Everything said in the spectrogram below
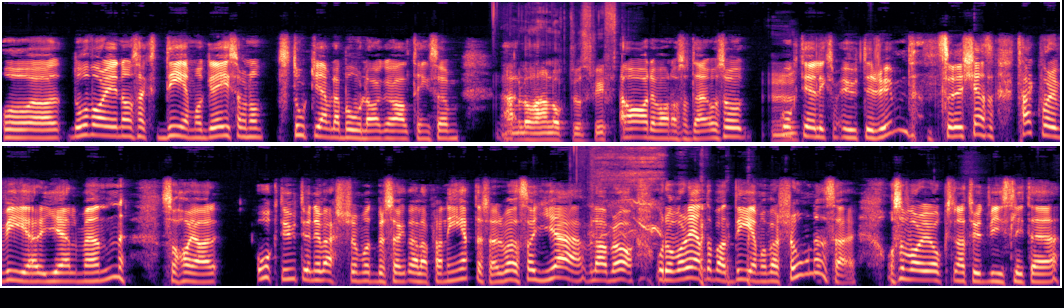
Och då var det någon slags demogrej som något stort jävla bolag och allting som, Ja, men då har han Loctros Rift. ja det var något sånt där. Och så Mm. åkte jag liksom ut i rymden. Så det känns, tack vare VR-hjälmen så har jag åkt ut i universum och besökt alla planeter. Så här. Det var så jävla bra. Och då var det ändå bara demoversionen så här. Och så var det ju också naturligtvis lite,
